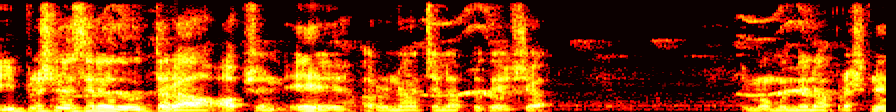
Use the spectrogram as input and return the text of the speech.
ಈ ಪ್ರಶ್ನೆ ಸರಿಯಾದ ಉತ್ತರ ಆಪ್ಷನ್ ಎ ಅರುಣಾಚಲ ಪ್ರದೇಶ. ನಿಮ್ಮ ಮುಂದಿನ ಪ್ರಶ್ನೆ.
